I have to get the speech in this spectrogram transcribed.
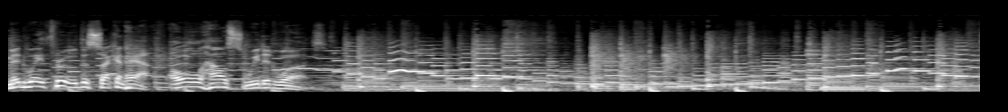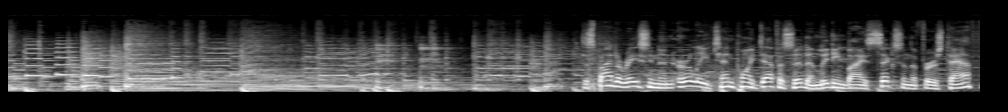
midway through the second half. Oh, how sweet it was. Despite erasing an early 10-point deficit and leading by six in the first half,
